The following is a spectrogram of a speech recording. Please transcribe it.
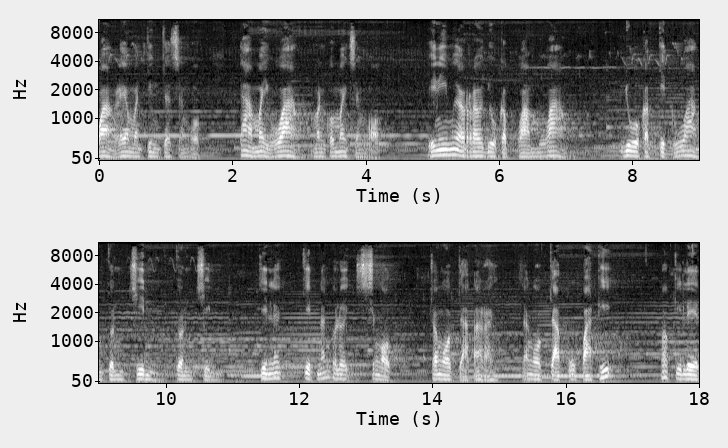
ว่างแล้วมันจึงจะสงบ ถ้าไม่ว่างมันก็ไม่สงบทีนี้เมื่อเราอยู่กับความว่าง อยู่กับจิตว่างจนชินจนชินชินแล้วจิตนั้นก็เลยสงบ สงบจากอะไร สงบจากอุปาทิเพราะกิเลส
